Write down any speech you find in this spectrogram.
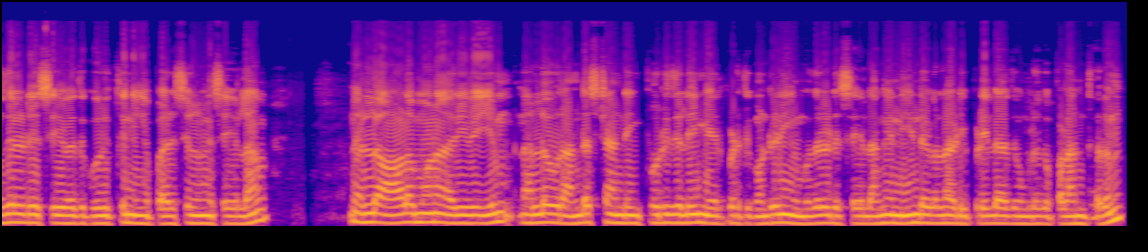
முதலீடு செய்வது குறித்து நீங்கள் பரிசீலனை செய்யலாம். நல்ல ஆழமான அறிவையும் நல்ல ஒரு அண்டர்ஸ்டாண்டிங் புரிதலையும் ஏற்படுத்தி கொண்டு நீங்கள் முதலீடு செய்யலாங்க. நீண்ட கால அடிப்படையில் அது உங்களுக்கு பலன் தரும்.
